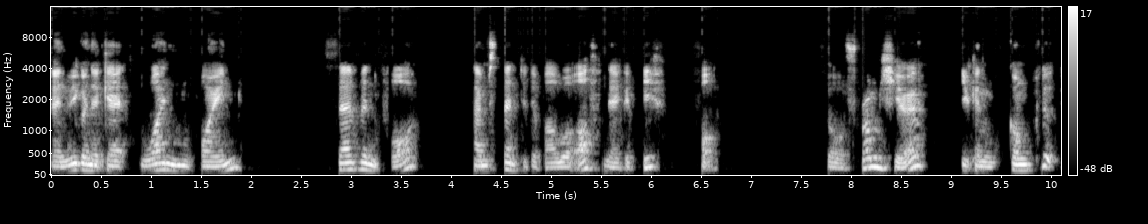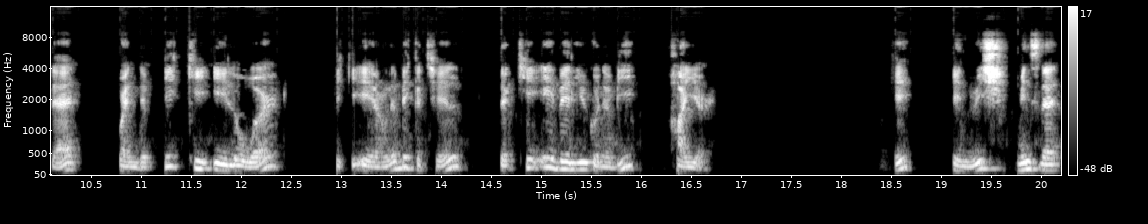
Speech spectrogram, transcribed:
and we're going to get 1.74 times 10 to the power of negative 4 so from here you can conclude that when the pKa lower pKa yang lebih kecil the Ka value gonna be higher. Okay, in which means that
